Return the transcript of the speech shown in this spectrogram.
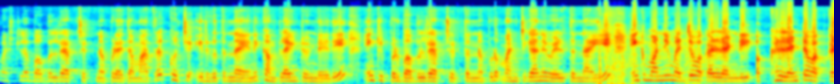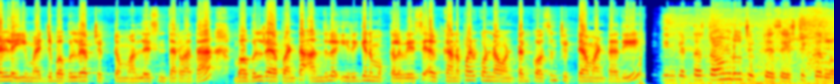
ఫస్ట్లో బబుల్ ర్యాప్ చుట్టినప్పుడు అయితే మాత్రం కొంచెం ఇరుగుతున్నాయని కంప్లైంట్ ఉండేది. ఇంక ఇప్పుడు బబుల్ ర్యాప్ చుడుతున్నప్పుడు మంచిగానే వెళ్తున్నాయి. ఇంక మొన్న ఈ మధ్య ఒకళ్ళండి ఒక్కళ్ళంటే ఒక్కళ్ళే ఈ మధ్య బబుల్ ర్యాప్ చుట్టడం మొదలేసిన తర్వాత బబుల్ ర్యాప్ అంట అందులో ఇరిగిన ముక్కలు వేసి అవి కనపడకుండా ఉండటం కోసం చుట్టామంట అది దీనికి సౌండ్ చుట్టేసే స్టిక్కర్లు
